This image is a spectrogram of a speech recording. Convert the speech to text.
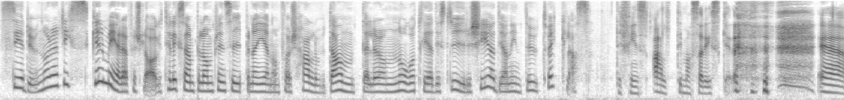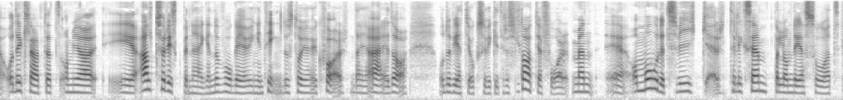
Ser du några risker med era förslag? Till exempel om principerna genomförs halvdant eller om något led i styrkedjan inte utvecklas? Det finns alltid massa risker. eh, och det är klart att om jag är alltför riskbenägen då vågar jag ingenting. Då står jag ju kvar där jag är idag. Och då vet jag också vilket resultat jag får. Men eh, om modet sviker, till exempel om det är så att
